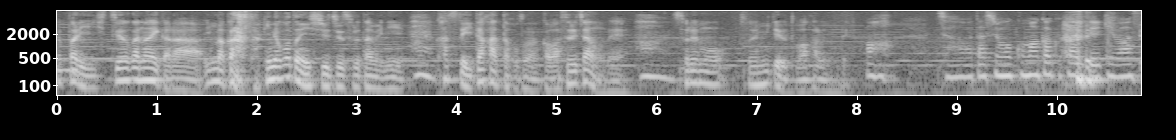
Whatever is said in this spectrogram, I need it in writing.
やっぱり必要がないから今から先のことに集中するために、はい、かつて痛かったことなんか忘れちゃうので、はい、それもそれ見てると分かるので。あじゃあ私も細かく書いていきます、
